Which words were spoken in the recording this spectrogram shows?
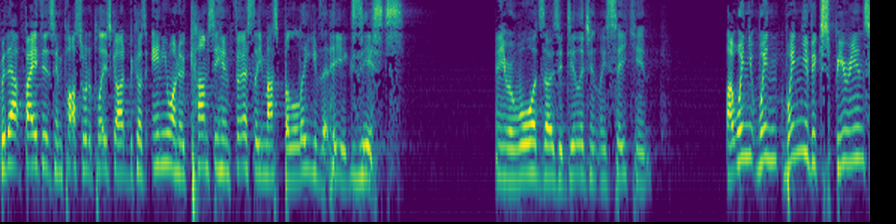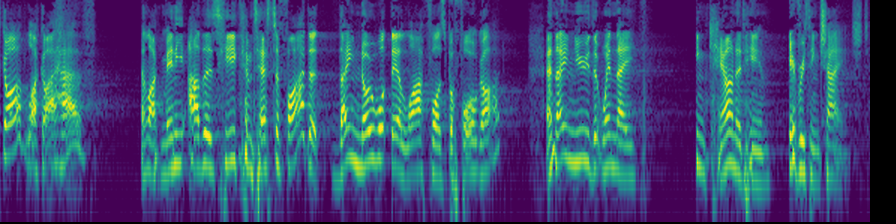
Without faith, it's impossible to please God because anyone who comes to Him firstly must believe that He exists. And He rewards those who diligently seek Him. Like when, you, when, when you've experienced God, like I have, and like many others here can testify, that they know what their life was before God, and they knew that when they encountered Him, everything changed.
